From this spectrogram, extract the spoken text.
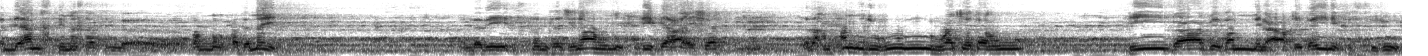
اللي أمس في مسألة ضم القدمين. الذي استنتجناه من حديث عائشة. الاخ محمد يقول وجده في باب ضم العاقبين في السجود.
